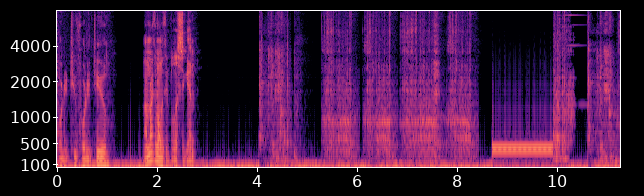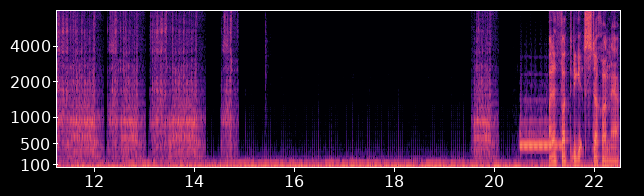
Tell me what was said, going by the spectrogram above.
42, 42. I'm not going to look at the list again. Why the fuck did it get stuck on that?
